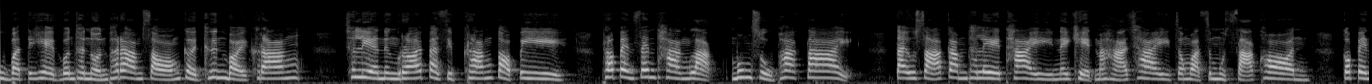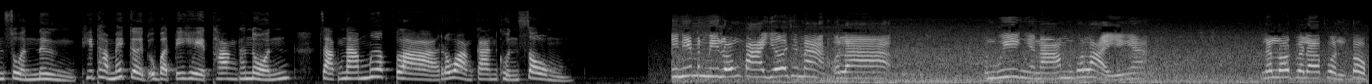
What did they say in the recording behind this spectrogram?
อุบัติเหตุบนถนนพระรามสองเกิดขึ้นบ่อยครั้ง เฉลี่ย 180 ครั้งต่อปี เพราะเป็นเส้นทางหลักมุ่งสู่ภาคใต้ แต่อุตสาหกรรมทะเลไทยในเขตมหาชัย จังหวัดสมุทรสาคร ก็เป็นส่วนหนึ่งที่ทำให้เกิดอุบัติเหตุทางถนน จากน้ำเมือกปลาระหว่างการขนส่งทีนี้มันมีลงปลาเยอะใช่ไหมเวลา มันวิ่งเนี่ยน้ำมันก็ไหลอย่างเงี้ย แล้วรถเวลาฝนตก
